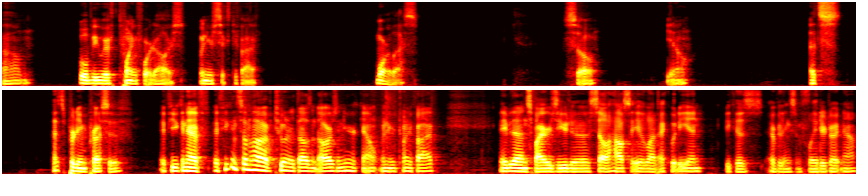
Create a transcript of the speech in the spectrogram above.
um, will be worth $24 when you're 65, more or less. So, you know, that's that's pretty impressive. If you can have if you can somehow have two hundred thousand dollars in your account when you're 25, maybe that inspires you to sell a house that you have a lot of equity in because everything's inflated right now.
